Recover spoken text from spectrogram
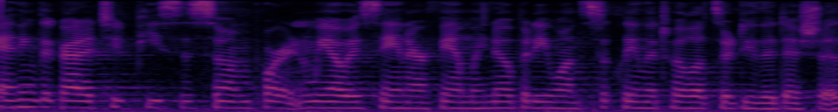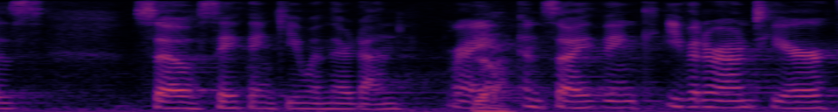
I think the gratitude piece is so important. We always say in our family, nobody wants to clean the toilets or do the dishes. So say thank you when they're done, right? Yeah. And so I think even around here,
